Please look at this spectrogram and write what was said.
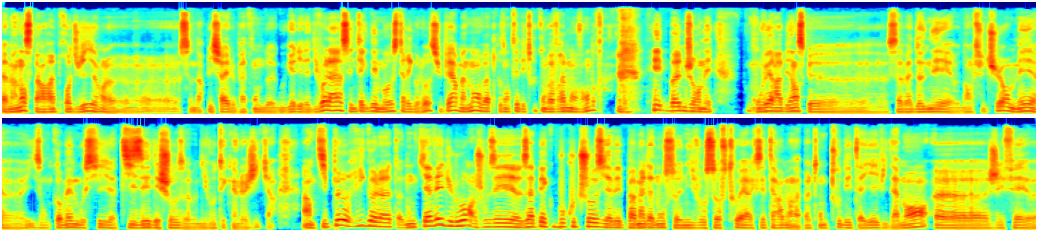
Euh, maintenant, c'est pas un vrai produit. Hein, le, Sundar Pichai, le patron de Google, il a dit, voilà, c'est une tech démo, c'était rigolo, super. Maintenant, on va présenter des trucs qu'on va vraiment vendre. Et bonne journée. Donc on verra bien ce que euh, ça va donner dans le futur, mais euh, ils ont quand même aussi teasé des choses au niveau technologique hein, un petit peu rigolotes. Donc il y avait du lourd, je vous ai zappé beaucoup de choses, il y avait pas mal d'annonces au niveau software, etc. Mais on n'a pas le temps de tout détailler évidemment. Euh, J'ai fait euh,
